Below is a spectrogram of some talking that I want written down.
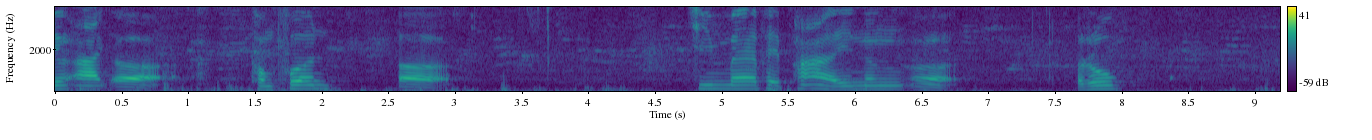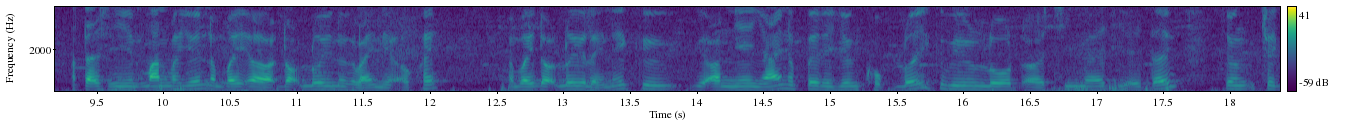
យើងអាចអឺ confirm អឺ Gmail PayPal ហើយនឹងអឺរូប អត្តសញ្ញាណប័ណ្ណរបស់យើងដើម្បីដកលុយនៅកន្លែងនេះអូខេដើម្បីដកលុយកន្លែងនេះគឺវាអត់ញ៉ៃញ៉ៃនៅពេលដែលយើងគ្រប់លុយគឺវា load Gmail ជាអីទៅយើងចុច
